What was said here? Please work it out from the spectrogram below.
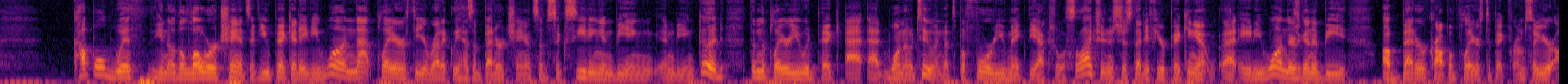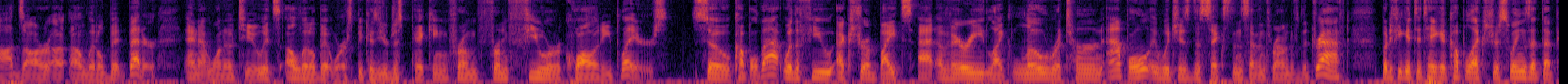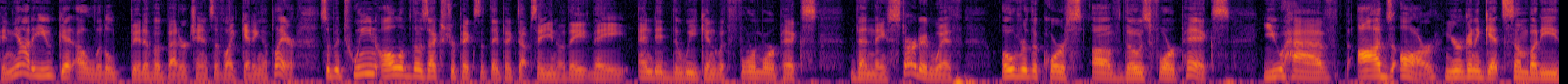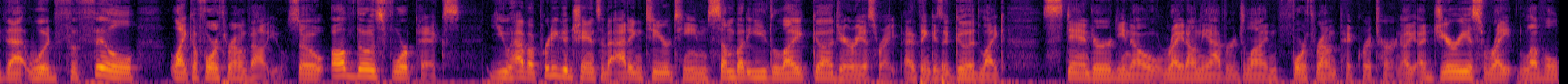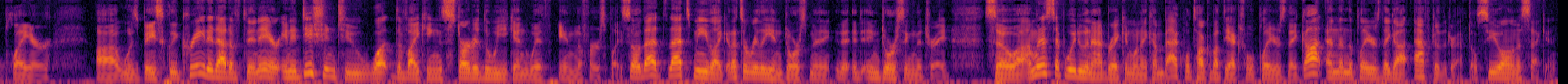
coupled with you know the lower chance. If you pick at 81 that player theoretically has a better chance of succeeding and being and being good than the player you would pick at, at 102 and that's before you make the actual selection. It's just that if you're picking at, at 81 there's going to be a better crop of players to pick from so your odds are a, a little bit better. And at 102 it's a little bit worse because you're just picking from from fewer quality players so couple that with a few extra bites at a very like low return apple, which is the sixth and seventh round of the draft. But if you get to take a couple extra swings at that pinata, you get a little bit of a better chance of like getting a player. So between all of those extra picks that they picked up, say you know they they ended the weekend with four more picks than they started with. Over the course of those four picks, you have odds are you're going to get somebody that would fulfill like a fourth round value. So of those four picks you have a pretty good chance of adding to your team somebody like uh, Jarius Wright. I think is a good like standard, you know, right on the average line fourth round pick return. A, a Jarius Wright level player uh, was basically created out of thin air, in addition to what the Vikings started the weekend with in the first place. So that's that's me like that's a really endorsement endorsing the trade. So uh, I'm going to step away to an ad break, and when I come back, we'll talk about the actual players they got and then the players they got after the draft. I'll see you all in a second.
